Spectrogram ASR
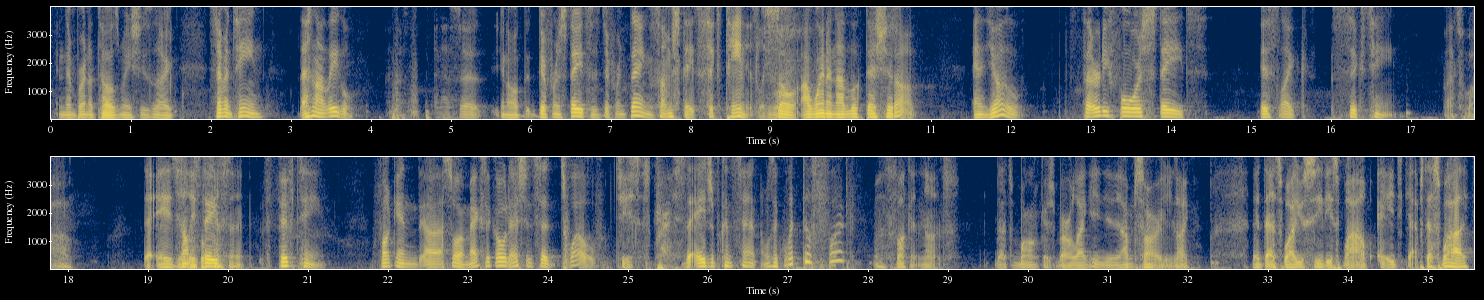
And then Brenna tells me she's like, 17, that's not legal. And I, s- and I said, you know, the different states is different things. Some states sixteen is legal. So I went and I looked that shit up. And yo, 34 states is like 16. that's wild. The age Some states consent. 15. Fucking uh, I saw in Mexico that shit said 12. Jesus Christ. The age of consent. I was like, "What the fuck?" That's fucking nuts. That's bonkers, bro. Like, I'm sorry. Like, that- that's why you see these wild age gaps. That's why,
